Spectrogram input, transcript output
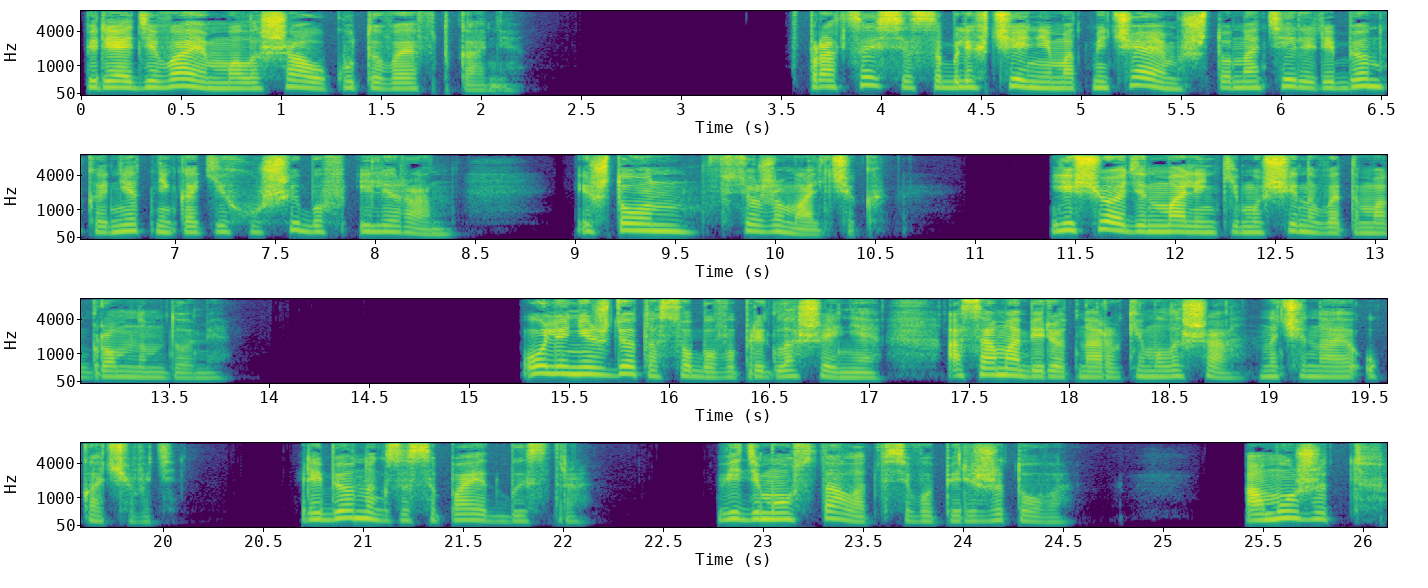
переодеваем малыша, укутывая в ткани. В процессе с облегчением отмечаем, что на теле ребенка нет никаких ушибов или ран — и что он все же мальчик. Еще один маленький мужчина в этом огромном доме. Оля не ждет особого приглашения, а сама берет на руки малыша, начиная укачивать. Ребенок засыпает быстро. Видимо, устал от всего пережитого. А может,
